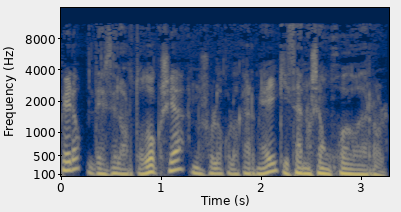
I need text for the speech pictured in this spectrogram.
Pero desde la ortodoxia, no suelo colocarme ahí, quizá no sea un juego de rol,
